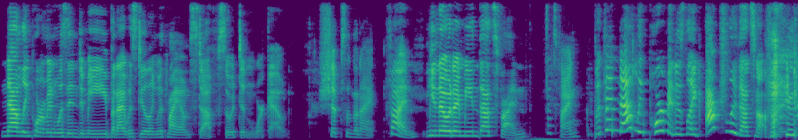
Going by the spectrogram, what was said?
Natalie Portman was into me, but I was dealing with my own stuff, so it didn't work out. Ships of the night. Fine. You know what I mean? That's fine. That's fine. But then Natalie Portman is like, actually, that's not fine.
